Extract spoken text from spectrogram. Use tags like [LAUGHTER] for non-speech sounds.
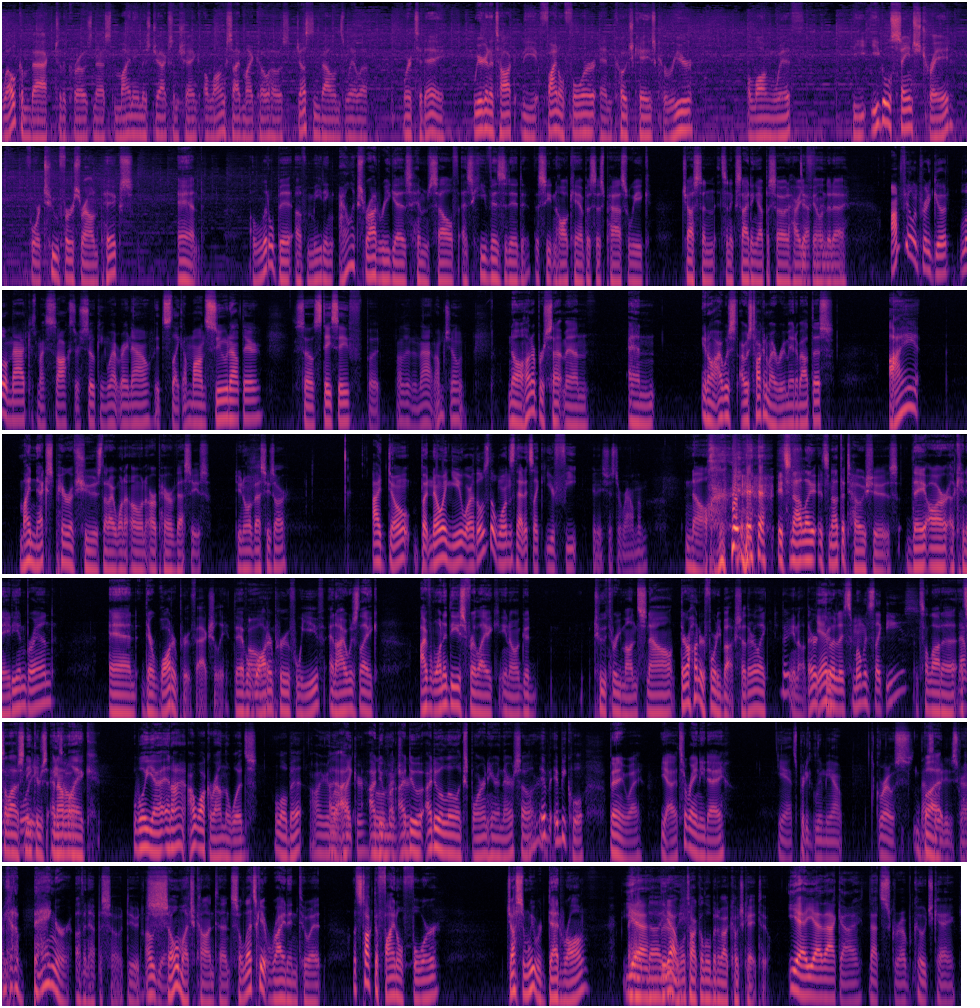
Welcome back to the Crow's Nest. My name is Jackson Shank alongside my co host, Justin Valenzuela, where today we are going to talk the Final Four and Coach K's career, along with the Eagles Saints trade for two first round picks, and a little bit of meeting Alex Rodriguez himself as he visited the Seton Hall campus this past week. Justin, it's an exciting episode. How are you feeling today? I'm feeling pretty good. A little mad because my socks are soaking wet right now. It's like a monsoon out there, so stay safe. But other than that, I'm chilling. No, hundred percent, man. And you know, I was I was talking to my roommate about this. I my next pair of shoes that I want to own are a pair of Vessis. Do you know what Vessis are? I don't, but knowing you, are those the ones that it's like your feet and it's just around them? No, [LAUGHS] [LAUGHS] it's not like it's not the toe shoes. They are a Canadian brand, and they're waterproof. Actually, they have a Oh. waterproof weave. And I was like, I've wanted these for like you know a good two three months now. They're 140 bucks, so they're like they're, you know they're yeah, good but it's moments like these. It's a lot of it's a lot of sneakers, and I'm off. like, well, yeah, and I I walk around the woods a little bit. Oh, you're a I, little I- hiker. I, do my- I do I do a little exploring here and there, so it, it'd be cool. But anyway, yeah, it's a rainy day, Yeah, it's pretty gloomy out. Gross. That's but the way to describe it. we it. got a banger of an episode, dude. Oh, yeah. so much content. So let's get right into it. Let's talk the final four. Justin, we were dead wrong. yeah, and, uh, yeah, we'll talk a little bit about Coach K too. Yeah, yeah, that guy, that scrub, Coach K.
